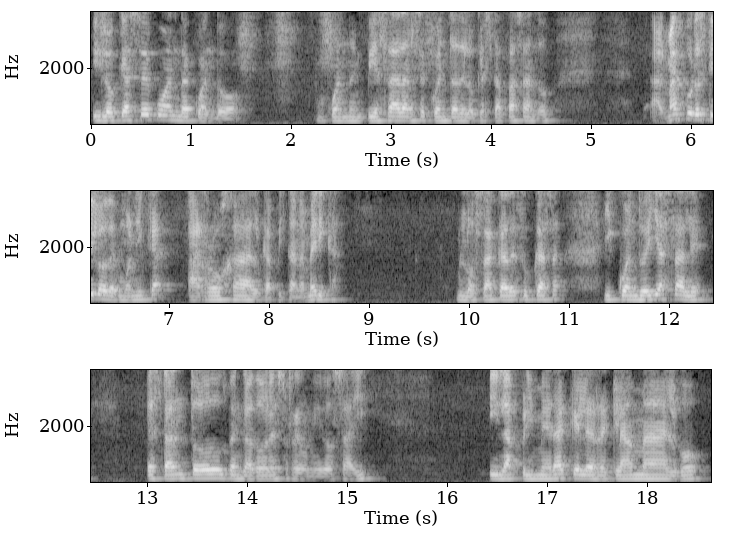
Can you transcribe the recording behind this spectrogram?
Y lo que hace Wanda cuando, cuando empieza a darse cuenta de lo que está pasando, al más puro estilo de Mónica, arroja al Capitán América. Lo saca de su casa y cuando ella sale, están todos los Vengadores reunidos ahí. Y la primera que le reclama algo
